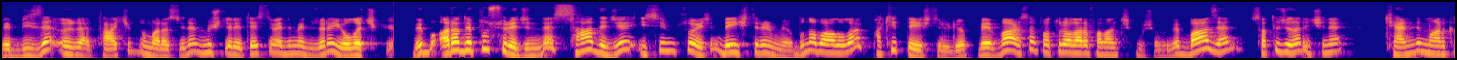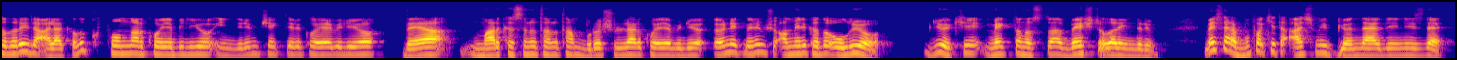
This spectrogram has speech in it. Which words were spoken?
ve bize özel takip numarasıyla müşteriye teslim edilmek üzere yola çıkıyor. Ve bu ara depo sürecinde sadece isim soy isim değiştirilmiyor. Buna bağlı olarak paket değiştiriliyor ve varsa faturaları falan çıkmış oluyor. Ve bazen satıcılar içine kendi markalarıyla alakalı kuponlar koyabiliyor, indirim çekleri koyabiliyor veya markasını tanıtan broşürler koyabiliyor. Örnek vereyim şu Amerika'da oluyor. Diyor ki McDonald's'ta 5 dolar indirim. Mesela bu paketi açmayıp gönderdiğinizde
